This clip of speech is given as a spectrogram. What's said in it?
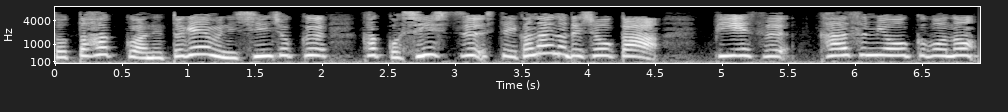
ドットハックはネットゲームに侵食、かっこ進出していかないのでしょうか ?PS、カースミ大久保の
